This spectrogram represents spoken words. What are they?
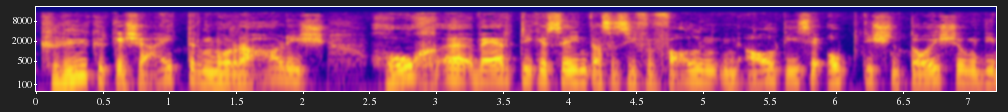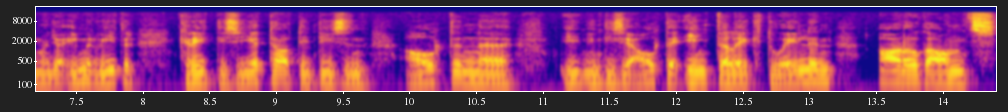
klüger, gescheiter, moralisch hochwertiger sind. Also sie verfallen in all diese optischen Täuschungen, die man ja immer wieder kritisiert hat in diesen alten, äh, in diese alte intellektuellen Arroganz,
